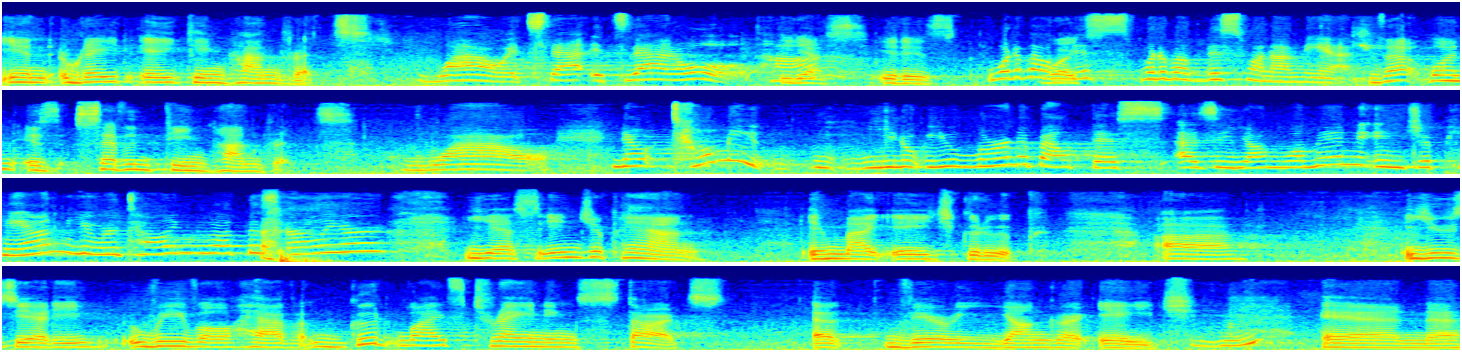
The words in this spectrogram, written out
in late 1800s. Wow, it's that it's that old, huh? Yes, it is. What about Well, this? What about this one on the end? That one is 1700s. Wow. Now tell me, you know, you learn about this as a young woman in Japan. You were telling me about this earlier. Yes, in Japan, in my age group, uh, usually we will have good wife training starts at very younger age, and uh,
